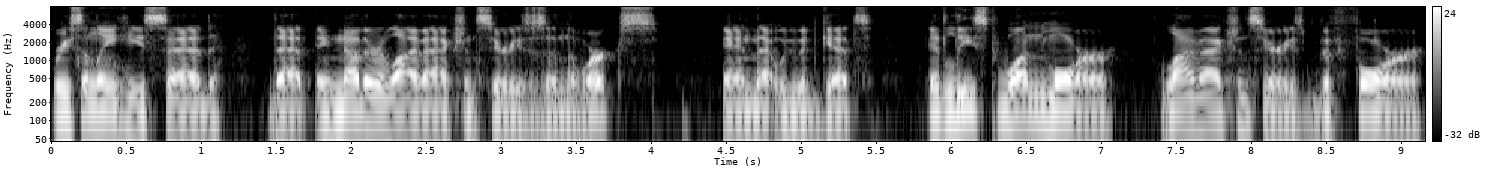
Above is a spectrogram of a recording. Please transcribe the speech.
recently he said that another live action series is in the works, and that we would get at least one more live action series before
